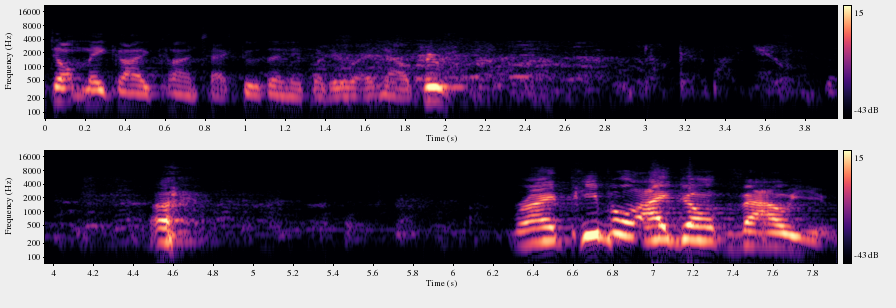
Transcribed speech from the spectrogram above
Don't make eye contact with anybody right now. I'm talking about you. Uh, right? People I don't value.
